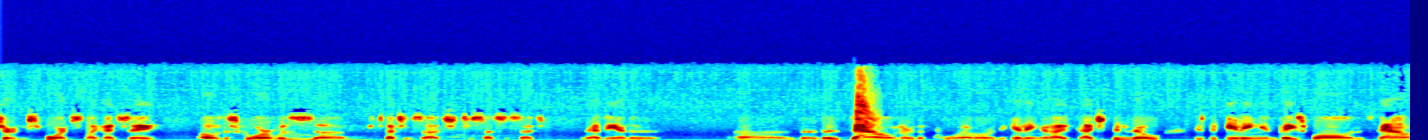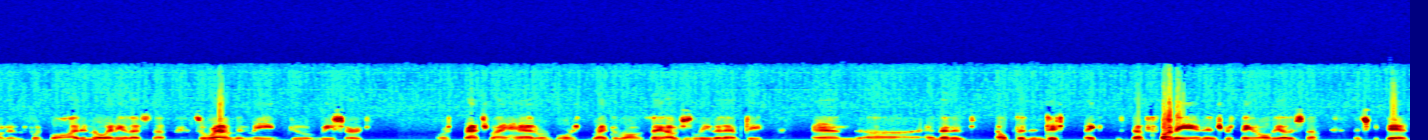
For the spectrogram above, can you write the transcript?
certain sports. Like I'd say, oh, the score was uh, such and such to such and such at the end of uh, the, the down or the or the inning, and I I just didn't know is it inning in baseball and it's down in football. I didn't know any of that stuff. So rather than me do research or scratch my head or, or write the wrong thing, I would just leave it empty, and uh, and then it helped it in addition to making stuff funny and interesting and all the other stuff that she did.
